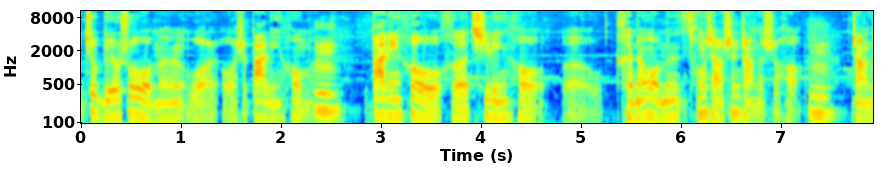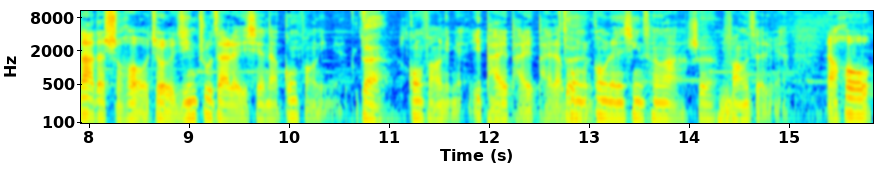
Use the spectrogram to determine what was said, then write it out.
就比如说我们我我是八零后嘛，嗯八零后和七零后，呃，可能我们从小生长的时候，嗯，长大的时候就已经住在了一些那工房里面，对，工房里面一排一排一排的工工人新村啊是，房子里面，然后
